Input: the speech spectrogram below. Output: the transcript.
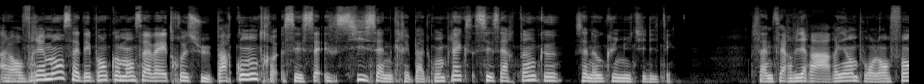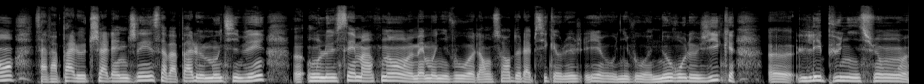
Alors vraiment, ça dépend comment ça va être reçu. Par contre, si ça ne crée pas de complexe, c'est certain que ça n'a aucune utilité. Ça ne servira à rien pour l'enfant, ça va pas le challenger, ça va pas le motiver. Euh, on le sait maintenant, euh, même au niveau, là on sort de la psychologie, au niveau euh, neurologique, euh, les punitions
